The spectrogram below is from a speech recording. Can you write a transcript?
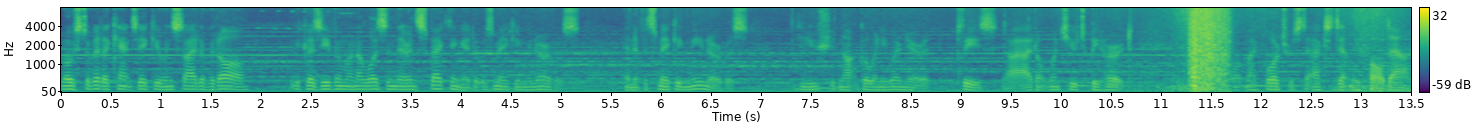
Most of it, I can't take you inside of it all, because even when I was in there inspecting it, it was making me nervous. And if it's making me nervous, you should not go anywhere near it. Please, I don't want you to be hurt. I don't want my fortress to accidentally fall down.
